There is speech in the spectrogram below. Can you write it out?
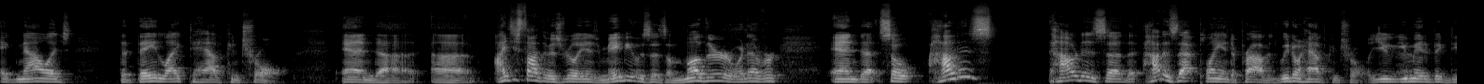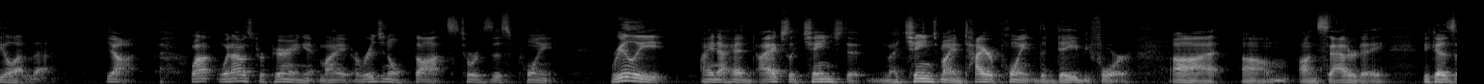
acknowledged that they like to have control. And uh, uh, I just thought that was really interesting. Maybe it was as a mother or whatever. And uh, so, how does how does uh, the, how does that play into Providence? We don't have control. You you made a big deal out of that. Yeah. Well, when I was preparing it, my original thoughts towards this point really I, I had I actually changed it. I changed my entire point the day before uh, um, on Saturday because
